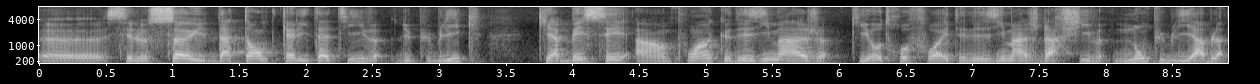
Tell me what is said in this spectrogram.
euh, c'est le seuil d'attente qualitative du public qui a baissé à un point que des images qui autrefois étaient des images d'archives non publiables,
